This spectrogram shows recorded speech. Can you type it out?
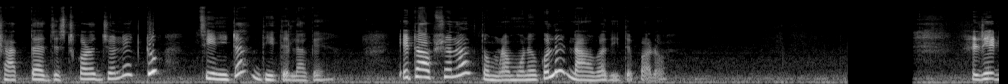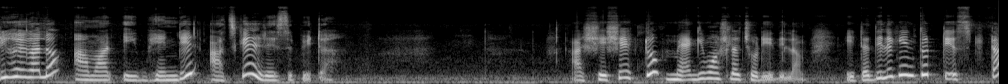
স্বাদটা অ্যাডজাস্ট করার জন্য একটু চিনিটা দিতে লাগে। এটা অপশনাল তোমরা মনে করলে না বা দিতে পারো। রেডি হয়ে গেল আমার এই ভেন্ডির আজকের রেসিপিটা আর শেষে একটু ম্যাগি মশলা ছড়িয়ে দিলাম। এটা দিলে কিন্তু টেস্টটা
